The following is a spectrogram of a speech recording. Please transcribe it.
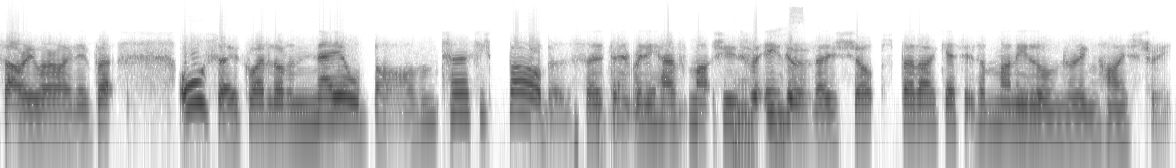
Surrey where I live, but also quite a lot of nail bars and Turkish barbers. So don't really have much use for either of those shops. But I guess it's a money laundering high street.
